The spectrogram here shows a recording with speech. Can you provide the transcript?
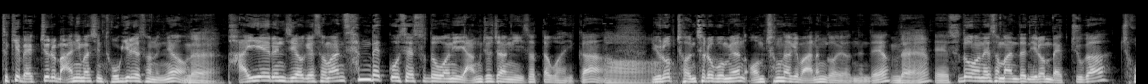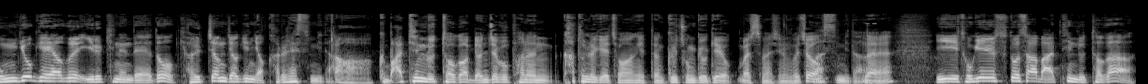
특히 맥주를 많이 마신 독일에서는요. 네. 바이에른 지역에서만 300곳의 수도원이 양조장이 있었다고 하니까 아. 유럽 전체로 보면 엄청나게 많은 거였는데요. 네. 네, 수도원에서 만든 이런 맥주가 종교 개혁을 일으키는 데에도 결정적인 역할을 했습니다. 아, 그 마틴 루터가 면죄부 파는 카톨릭에 저항했던 그 종교 개혁 말씀하시는 거죠? 맞습니다. 네. 이 독일 수도사 마틴 루터가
